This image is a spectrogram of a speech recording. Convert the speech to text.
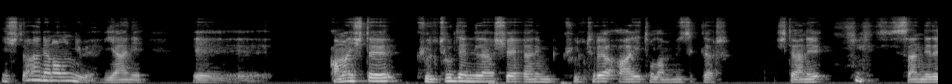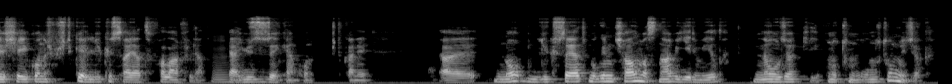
İşte aynen onun gibi. Yani e, ama işte kültür denilen şey yani kültüre ait olan müzikler. İşte hani senle de şey konuşmuştuk ya lüküs hayat falan filan. Hı. Yani yüz yüzeyken konuşmuştuk hani e, no, lüks hayat bugün çalmasın abi 20 yıl. Ne olacak ki? Unutun, unutulmayacak.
